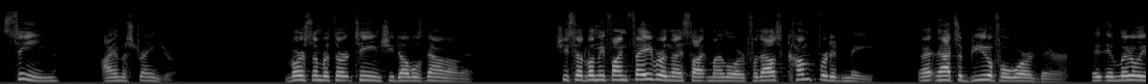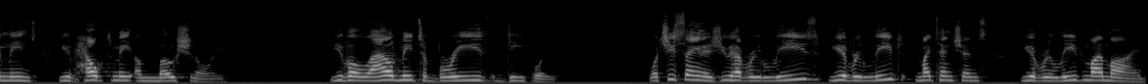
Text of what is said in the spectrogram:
Seen I am a stranger. Verse number 13, she doubles down on it. She said, Let me find favor in thy sight, my Lord, for thou hast comforted me. That's a beautiful word there. It, it literally means you've helped me emotionally. You've allowed me to breathe deeply. What she's saying is, you have relieved, you have relieved my tensions, you have relieved my mind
